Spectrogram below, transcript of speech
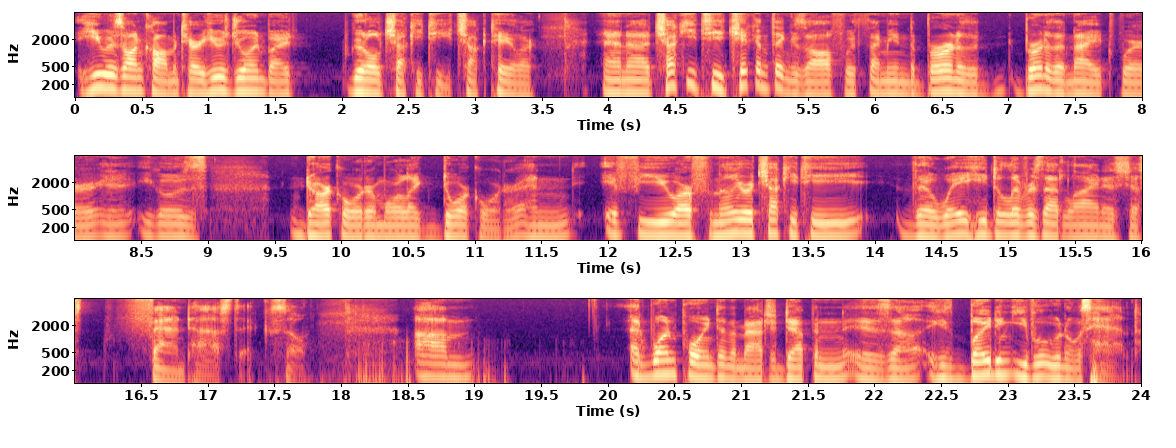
He was on commentary. He was joined by good old Chucky T, Chuck Taylor, and uh, Chucky T kicking things off with, I mean, the burn of the burn of the night, where he goes dark order, more like dork order. And if you are familiar with Chucky T, the way he delivers that line is just fantastic. So, um, at one point in the match, Deppen is uh, he's biting Evil Uno's hand,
